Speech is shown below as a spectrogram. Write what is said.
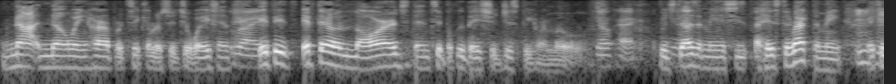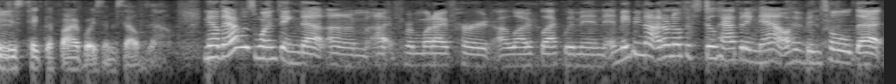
Not knowing her particular situation, Right. if it's if they're large, then typically they should just be removed. Okay. Which Yeah. doesn't mean she's a hysterectomy. They can just take the fibroids themselves out. Now that was one thing that, um, I, from what I've heard, a lot of black women, and maybe not, I don't know if it's still happening now, have been told that,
